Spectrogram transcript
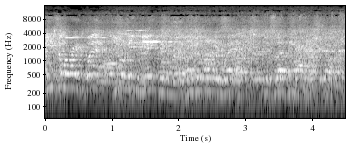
He's already wet. You don't need to make him wet. He's already wet. Just let him.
